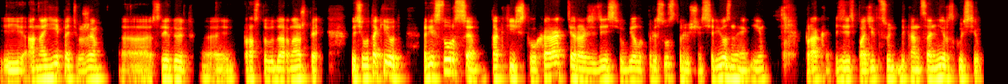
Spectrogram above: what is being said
и а на e5 уже э, следует э, простой удар на h5. То есть вот такие вот ресурсы тактического характера здесь у белых присутствовали очень серьезные, и Праг здесь позицию до конца не раскусил.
